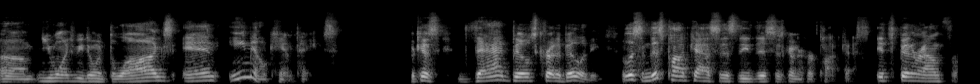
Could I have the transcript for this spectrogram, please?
Um, you want to be doing blogs and email campaigns because that builds credibility. Listen, this podcast is the This Is Going to Hurt podcast. It's been around for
